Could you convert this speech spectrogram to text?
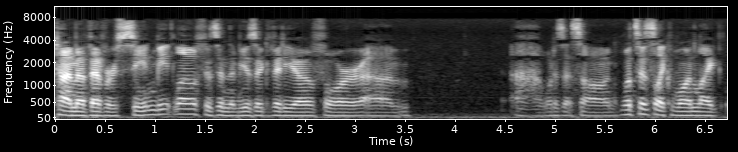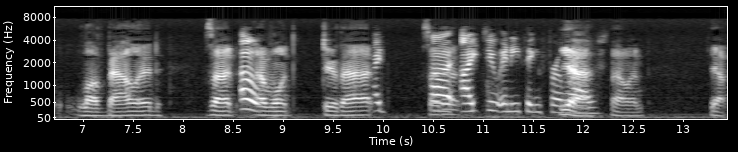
time I've ever seen Meatloaf is in the music video for um, uh, what is that song? What's his like one like love ballad? Is that Oh. I won't do that? I- that Uh. I do anything for yeah, love. that one. Yeah,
